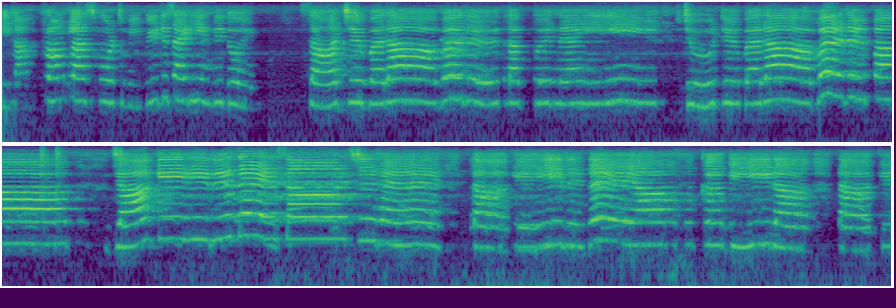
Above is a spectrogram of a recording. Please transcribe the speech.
टीका from class fourth will be decide Hindi दोहे सच बराबर तप नहीं झूठ बराबर पाप जाके हृदय साच है ताके हृदय आप कबीरा ताके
